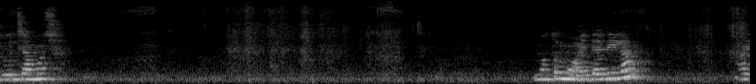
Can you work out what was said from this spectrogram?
দু চামচ। মতো ময়দা দিলাম। আর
